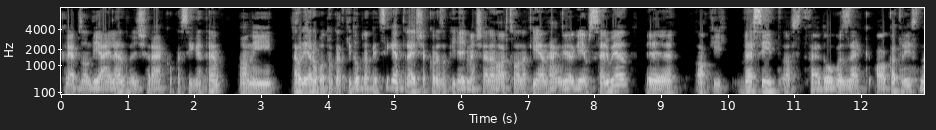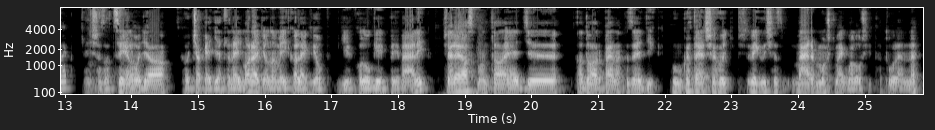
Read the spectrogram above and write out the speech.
Crabs on the Island, vagyis Rákok a szigeten, ami ahol ilyen robotokat kidobnak egy szigetre, és akkor azok így egymás ellen harcolnak ilyen Hunger Games-szerűen. Aki veszít, azt feldolgozzák alkatrésznek, és az a cél, hogy, a, hogy csak egyetlen egy maradjon, amelyik a legjobb gyilkológépé válik. És erre azt mondta egy a darpának az egyik munkatársa, hogy végül is ez már most megvalósítható lenne.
